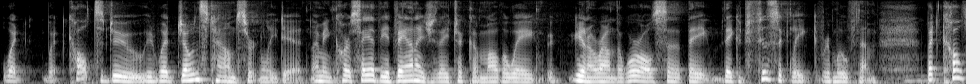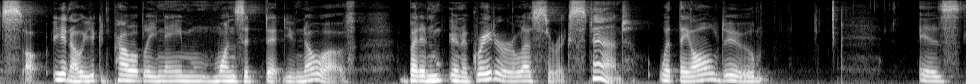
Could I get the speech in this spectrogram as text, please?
What what cults do, and what Jonestown certainly did. I mean, of course, they had the advantage; they took them all the way, you know, around the world, so that they they could physically remove them. But cults, you know, you could probably name ones that, that you know of, but in in a greater or lesser extent, what they all do is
